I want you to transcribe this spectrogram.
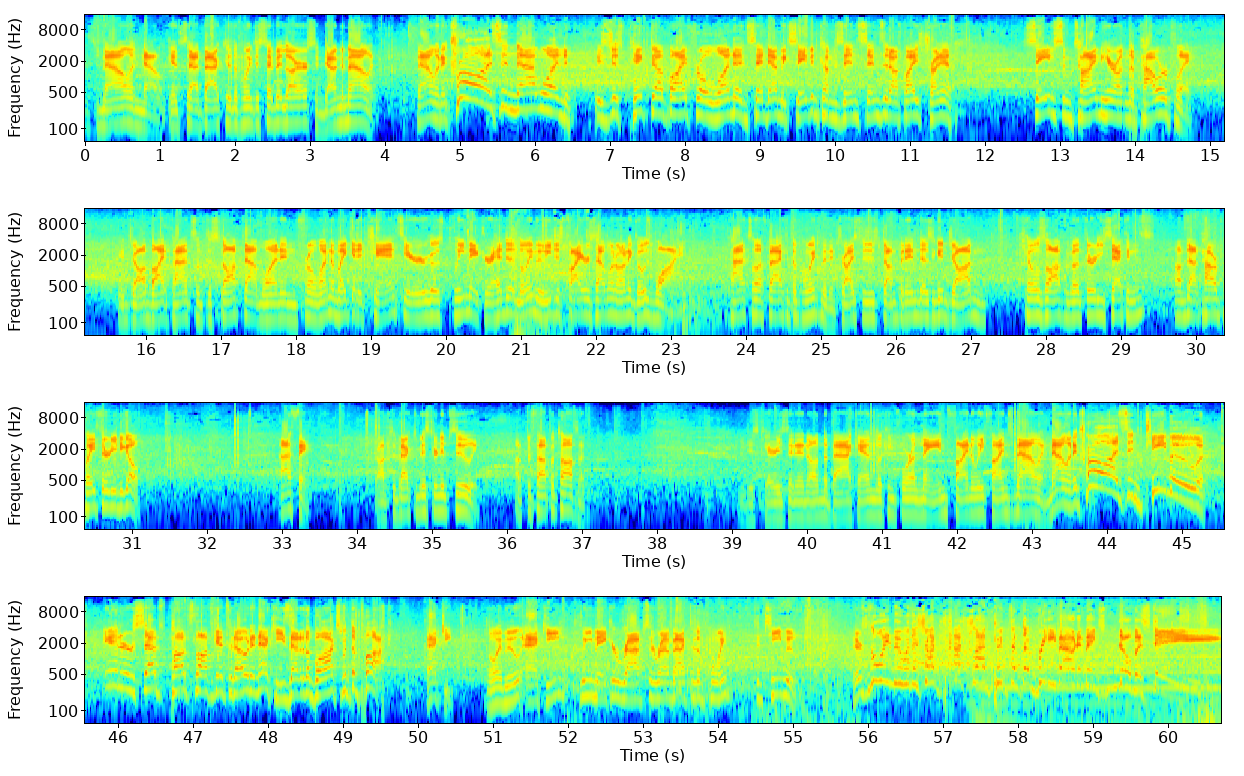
It's Malin now. Gets that back to the point to Sebe Larson. Down to Malin. Malin across, and that one is just picked up by Frölunda and sent down. McSaven comes in, sends it up ice, trying to save some time here on the power play. Good job by Patslav to stop that one, and Frölunda might get a chance here. Here goes Playmaker ahead to Loimu. He just fires that one on. It goes wide. Pat's left back at the point with it. Tries to just dump it in, does a good job, and kills off about 30 seconds of that power play. 30 to go. Afe drops it back to Mr. Nipsuli. Up to Fapotoflin. He just carries it in on the back end, looking for a lane. Finally finds Malin. Malin across, and Teemu intercepts. Patslav gets it out, and Eki's out of the box with the puck. Eki. Loimu, Eki, Playmaker wraps it around back to the point to Teemu. There's Loimu with a shot. Patslav picks up the rebound and makes no mistake.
